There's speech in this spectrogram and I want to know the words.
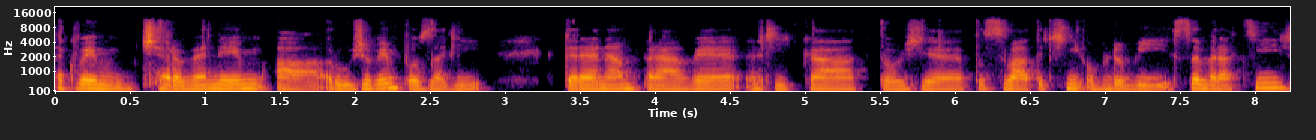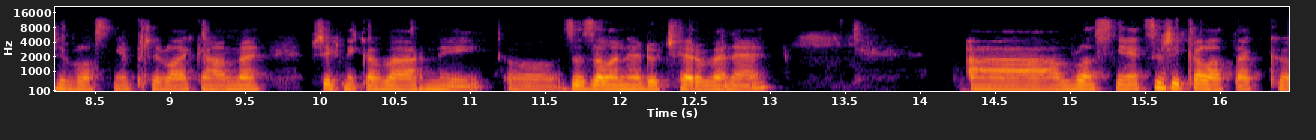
takovým červeným a růžovým pozadí, které nám právě říká to, že to sváteční období se vrací, že vlastně přivlékáme všechny kavárny uh, ze zelené do červené. A vlastně, jak jsi říkala, tak uh,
